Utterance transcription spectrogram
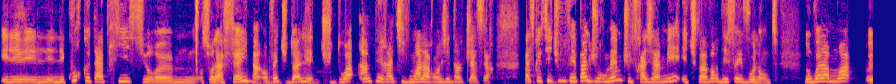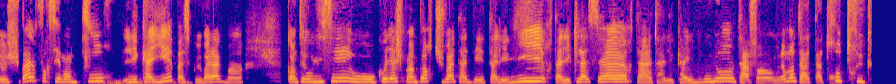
et les, les, cours que tu as pris sur, euh, sur la feuille, ben, en fait, tu dois, tu dois impérativement la ranger dans le classeur. Parce que si tu le fais pas le jour même, tu le feras jamais et tu vas avoir des feuilles volantes. Donc voilà, moi, euh, je suis pas forcément pour les cahiers parce que voilà, ben, quand tu es au lycée ou au collège, peu importe, tu vois, tu as, as, les livres, tu as les classeurs, tu as, les cahiers brouillons, enfin, vraiment, tu as, as, trop de trucs.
